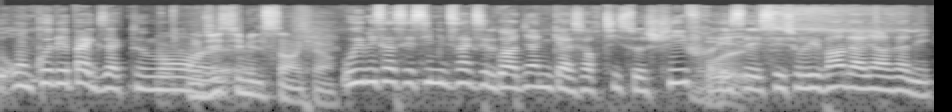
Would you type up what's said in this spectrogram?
on ne connaît pas exactement. On dit 6005. Hein. Oui, mais ça, c'est 6005, c'est le Guardian qui a sorti ce chiffre, et c'est sur les 20 dernières années.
